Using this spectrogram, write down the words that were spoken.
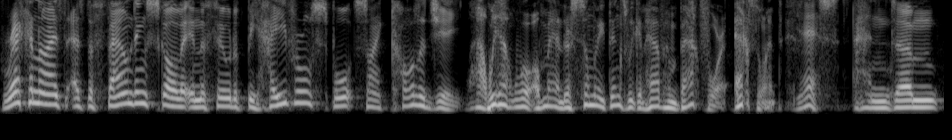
Recognized as the founding scholar in the field of behavioral sports psychology. Wow, we got, oh man, there's so many things we can have him back for. Excellent. Yes, and um,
